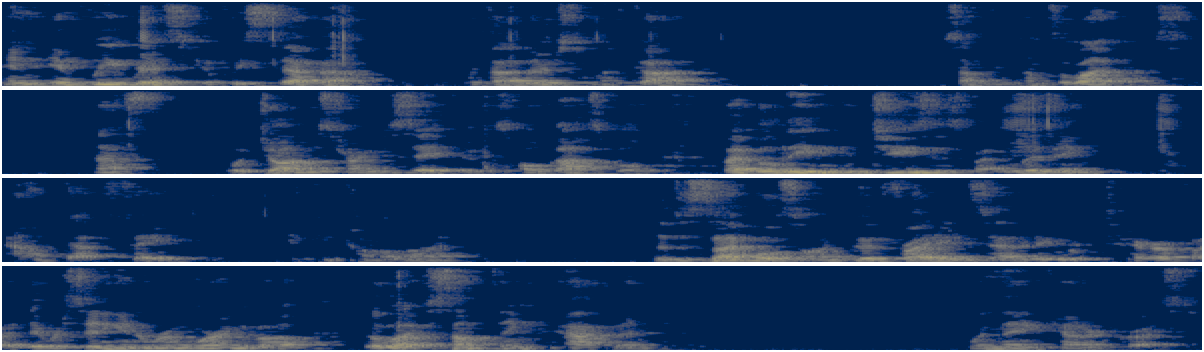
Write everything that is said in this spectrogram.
And if we risk, if we step out, with others, with God, something comes alive in us. That's what John is trying to say through this whole gospel. By believing in Jesus, by living out that faith, it can come alive. The disciples on Good Friday and Saturday were terrified. They were sitting in a room worrying about their life. Something happened when they encountered Christ.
